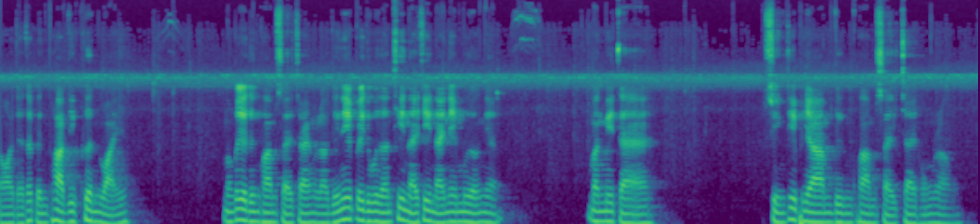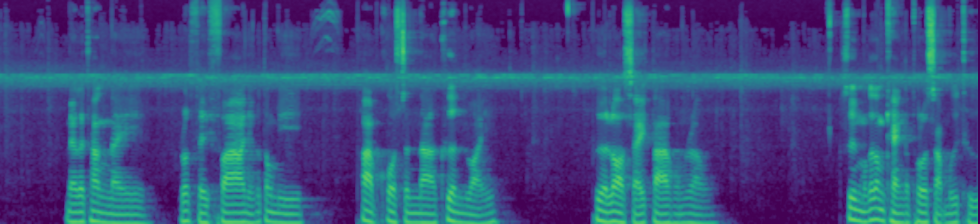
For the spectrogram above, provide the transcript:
น้อย แต่ถ้าเป็นภาพที่เคลื่อนไหว มันก็จะดึงความใส่ใจของเราเดี๋ยวนี้ไปดูสถานที่ไหนที่ไหนในเมืองเนี่ย มันมีแต่สิ่งที่พยายามดึงความใส่ใจของเรา แม้กระทั่งในรถไฟฟ้าเนี่ยก็ต้องมีภาพโฆษณาเคลื่อนไหว เพื่อล่อสายตาของเรา ซึ่งมันก็ต้องแข่งกับโทรศัพท์มือถือ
